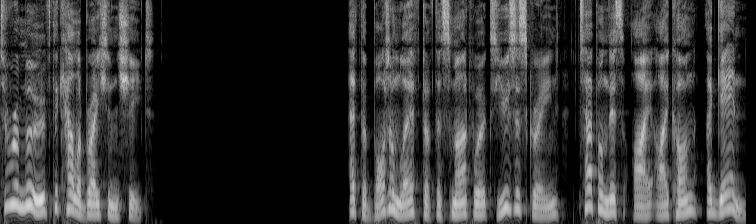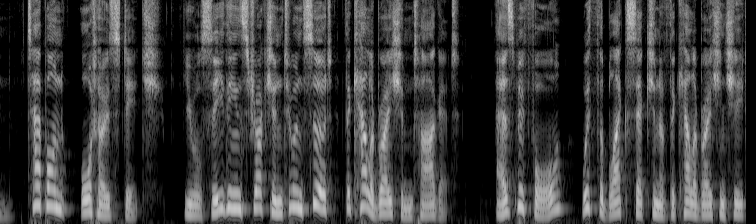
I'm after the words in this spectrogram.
to remove the calibration sheet. At the bottom left of the SmartWorks user screen, tap on this eye icon again. Tap on Auto Stitch. You will see the instruction to insert the calibration target. As before, with the black section of the calibration sheet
